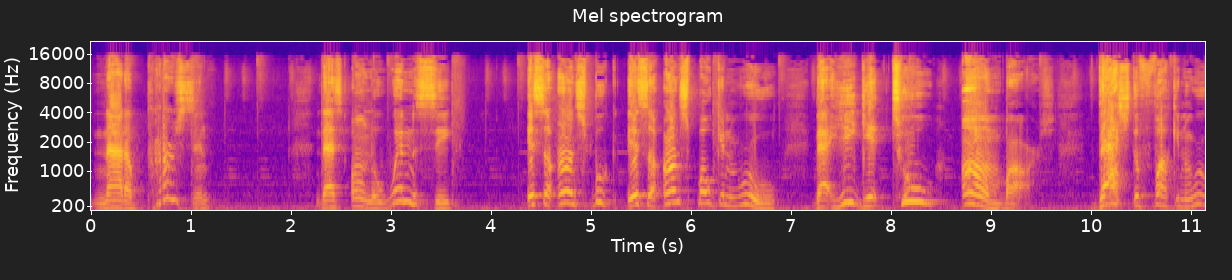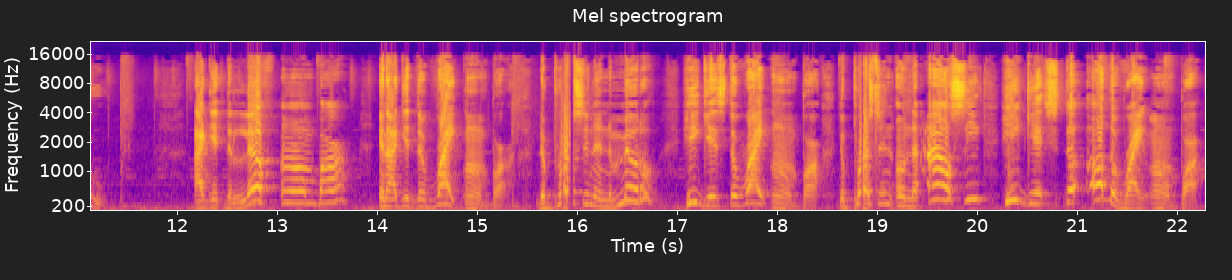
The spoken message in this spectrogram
Not a person that's on the window seat, it's an unspoken it's an unspoken rule that he get two arm bars. That's the fucking rule. I get the left arm bar and I get the right arm bar. The person in the middle, he gets the right arm bar. The person on the aisle seat, he gets the other right arm bar.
